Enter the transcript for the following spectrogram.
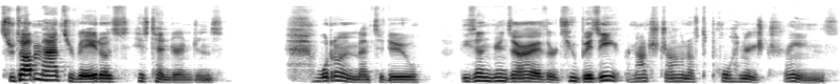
Sir Topham Hatt surveyed us, his tender engines. What am I meant to do? These engines are either too busy or not strong enough to pull Henry's trains.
